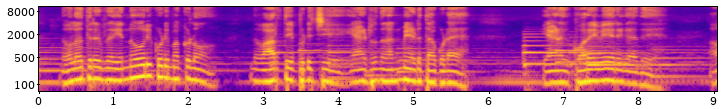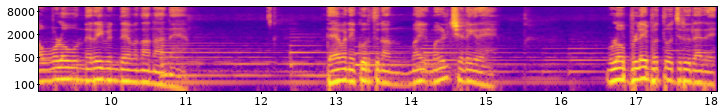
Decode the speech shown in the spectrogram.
இந்த உலகத்தில் இருக்கிற எண்ணூறு கோடி மக்களும் இந்த வார்த்தையை பிடிச்சு என்கிட்டருந்து நன்மை எடுத்தால் கூட எனக்கு குறைவே இருக்காது. அவ்வளவு நிறைவின் தேவன் தான் நான். தேவனை குறித்து நான் மகி மகிழ்ச்சி அடைகிறேன். இவ்வளோ பிள்ளையை பற்றி வச்சிருக்கிறாரு.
